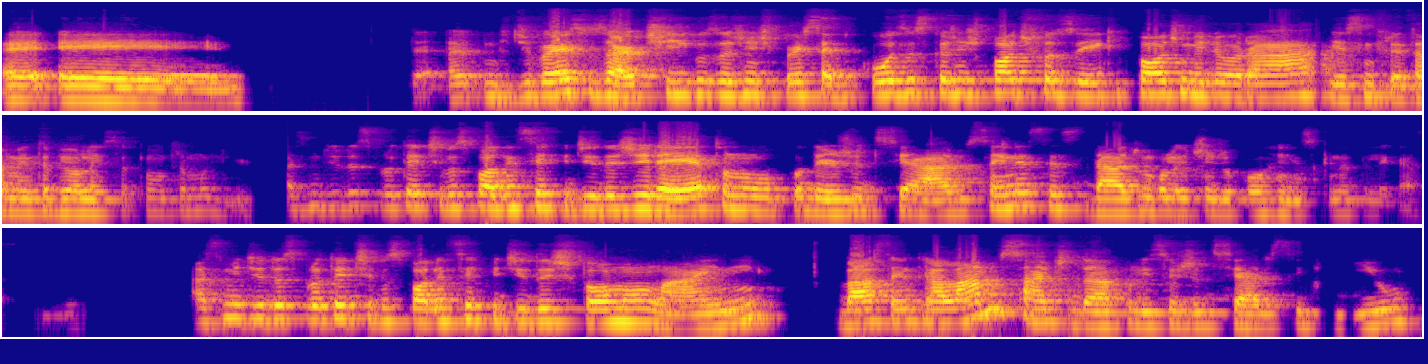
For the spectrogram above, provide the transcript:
é, é, em diversos artigos a gente percebe coisas que a gente pode fazer que pode melhorar esse enfrentamento à violência contra a mulher. As medidas protetivas podem ser pedidas direto no Poder Judiciário, sem necessidade de um boletim de ocorrência aqui na delegacia. As medidas protetivas podem ser pedidas de forma online, basta entrar lá no site da Polícia Judiciária Civil,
